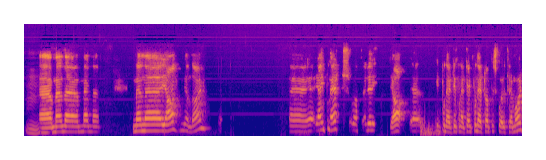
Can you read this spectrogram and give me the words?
Mm. Uh, men, uh, men, uh, men ja, Mjøndalen. jeg er imponert. Eller ja, imponert, imponert. Jeg er imponert over at de skårer tre mål.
